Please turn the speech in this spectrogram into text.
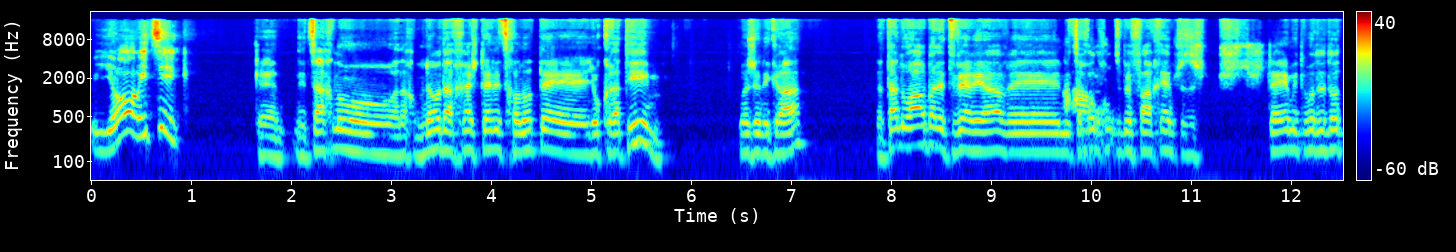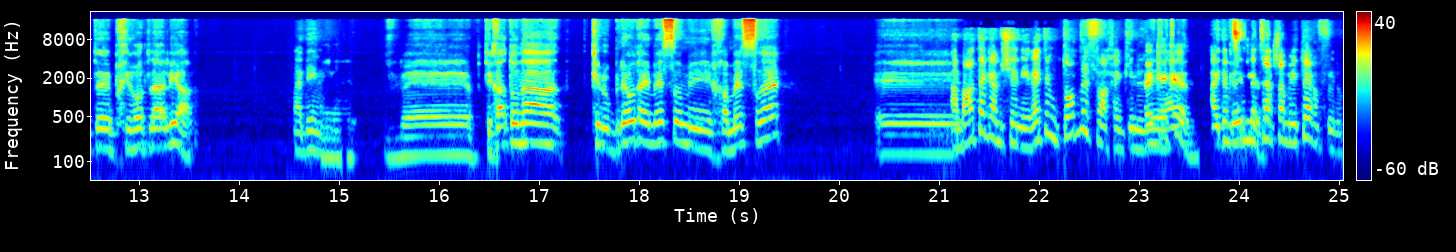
יואו, איציק. כן. ניצחנו, אנחנו בני יהודה אחרי שתי ניצחונות יוקרתיים, מה שנקרא. נתנו ארבע לטבריה וניצחון. חוץ בפחם, שזה שתי מתמודדות אה, בחירות לעלייה. מדהים. ופתיחת עונה, כאילו בני יהודה עם 10 מ-15. אמרת גם שנראיתם טוב בפחם, כאילו, כן, כן, כן. הייתם כן, צריכים כן. לנצח שם יותר אפילו.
